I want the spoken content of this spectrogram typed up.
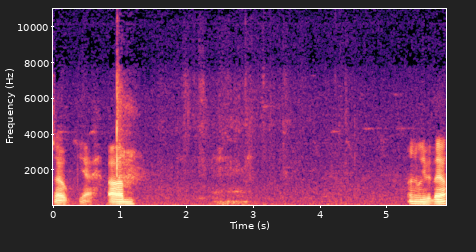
So, yeah. Um, I'm going to leave it there.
